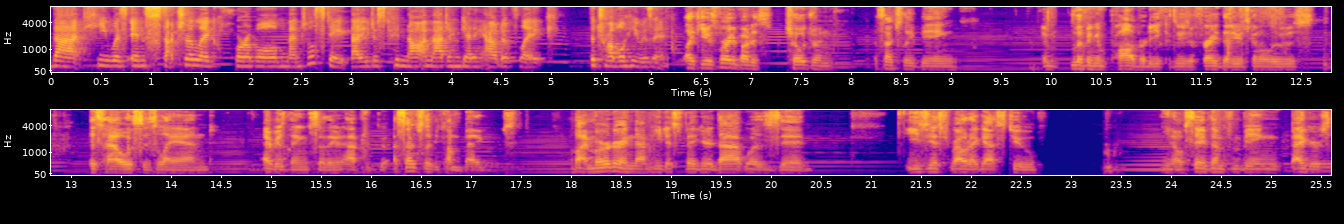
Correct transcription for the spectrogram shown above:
that he was in such a like horrible mental state that he just could not imagine getting out of like the trouble he was in. Like he was worried about his children essentially being in, living in poverty because he was afraid that he was going to lose his house, his land, everything. So they would have to essentially become beggars. By murdering them, he just figured that was the easiest route, I guess, to you know save them from being beggars.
